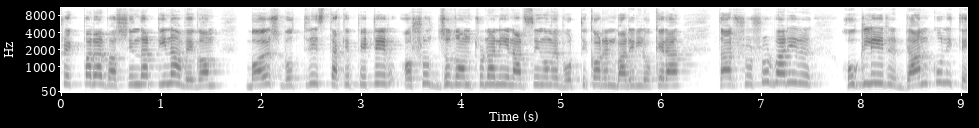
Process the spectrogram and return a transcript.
শেখপাড়ার বাসিন্দা টিনা বেগম, বয়স বত্রিশ, তাকে পেটের অসহ্য যন্ত্রণা নিয়ে নার্সিংহোমে ভর্তি করেন বাড়ির লোকেরা। তার শ্বশুর বাড়ির হুগলির ডানকুনিতে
